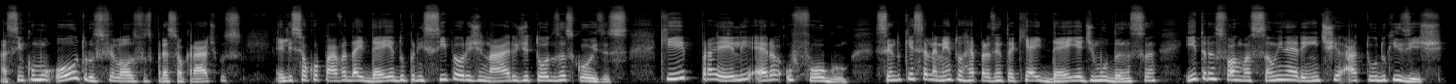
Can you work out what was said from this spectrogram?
Assim como outros filósofos pré-socráticos, ele se ocupava da ideia do princípio originário de todas as coisas, que para ele era o fogo, sendo que esse elemento representa aqui a ideia de mudança e transformação inerente a tudo que existe.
